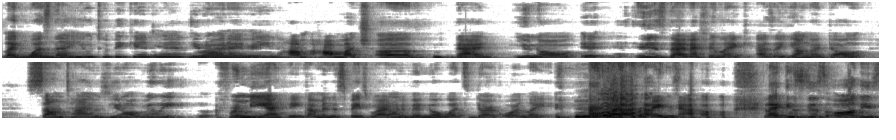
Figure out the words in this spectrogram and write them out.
like was that you to begin with? You know what i mean? How how much of that you know it is that? And i feel like as a young adult sometimes you don't really for me i think i'm in the space where i don't even know what's dark or light right now. Like it's just all these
